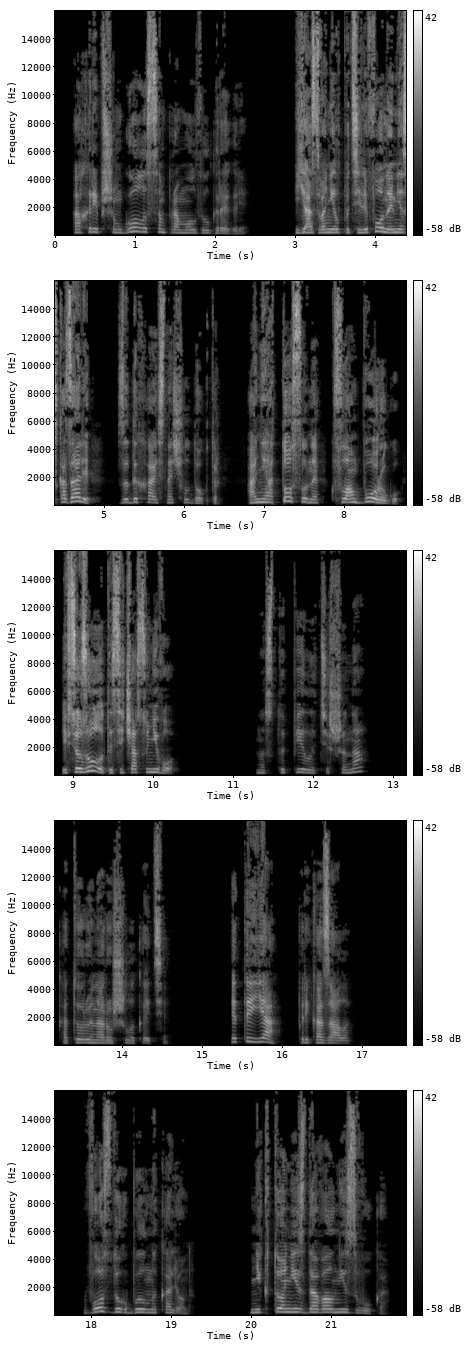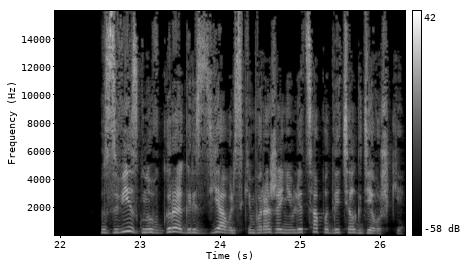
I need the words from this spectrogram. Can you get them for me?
— охрипшим голосом промолвил Грегори. — Я звонил по телефону, и мне сказали... — задыхаясь, начал доктор. Они отосланы к Фламборогу, и все золото сейчас у него. Наступила тишина, которую нарушила Кэти. «Это я приказала». Воздух был накален. Никто не издавал ни звука. Взвизгнув, Грегори с дьявольским выражением лица подлетел к девушке.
